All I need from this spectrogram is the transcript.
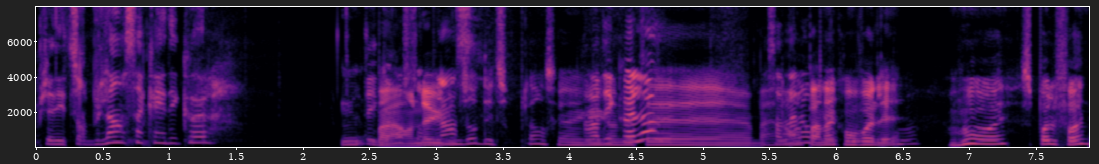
Puis il y a des turbulences hein, quand il décolle. Ben, on a eu nous autres des turbulences quand, quand on décollant? était, ben, en non, pendant qu'on volait. Ouais. Ouais, ouais, c'est pas le fun.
